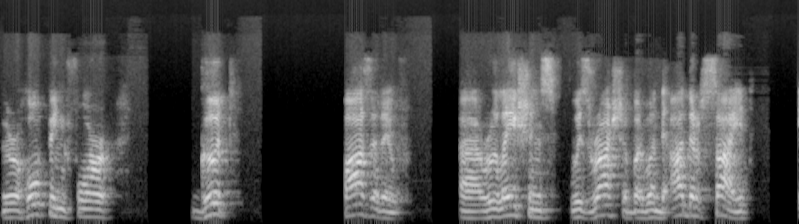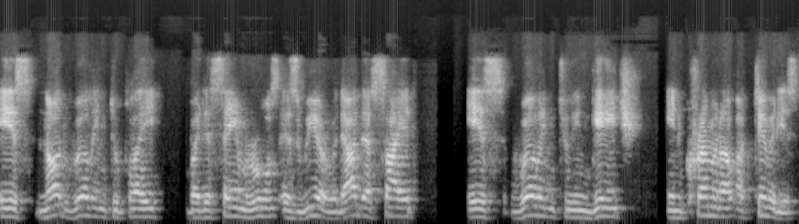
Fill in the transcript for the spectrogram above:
We were hoping for good, positive uh, relations with Russia, but when the other side is not willing to play by the same rules as we are, when the other side is willing to engage in criminal activities,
